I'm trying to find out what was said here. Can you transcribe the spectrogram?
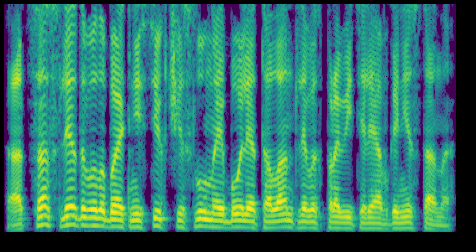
Отца следовало бы отнести к числу наиболее талантливых правителей Афганистана.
